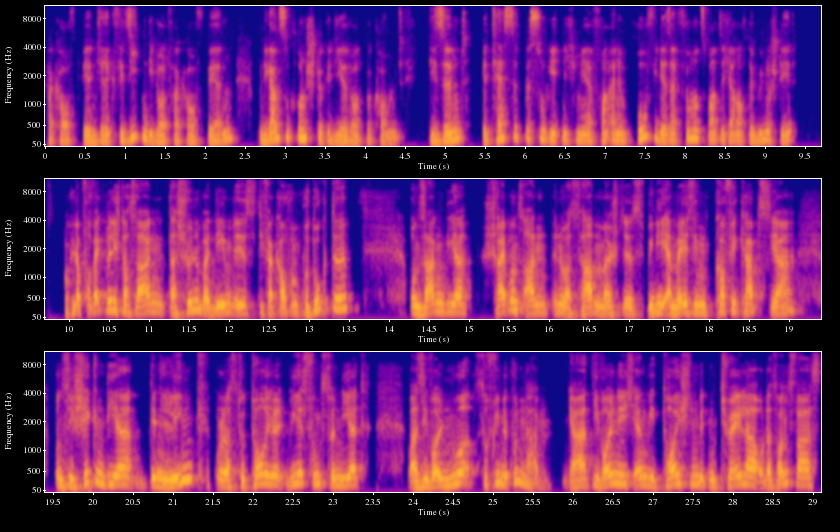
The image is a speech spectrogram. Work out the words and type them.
verkauft werden, die Requisiten, die dort verkauft werden und die ganzen Grundstücke, die ihr dort bekommt, die sind getestet bis zum geht nicht mehr von einem Profi, der seit 25 Jahren auf der Bühne steht. Okay, glaub, vorweg will ich noch sagen, das Schöne bei dem ist, die verkaufen Produkte und sagen dir, schreib uns an, wenn du was haben möchtest, wie die Amazing Coffee Cups, ja. Und sie schicken dir den Link oder das Tutorial, wie es funktioniert, weil sie wollen nur zufriedene Kunden haben. Ja, die wollen nicht irgendwie täuschen mit einem Trailer oder sonst was.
